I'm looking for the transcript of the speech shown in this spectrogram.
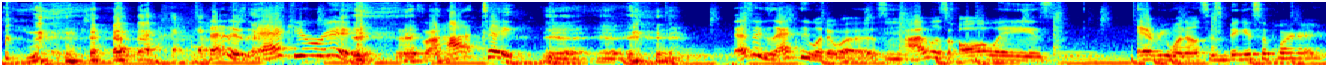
that is accurate. That's a hot take. Yeah, yeah. That's exactly what it was. Mm. I was always everyone else's biggest supporter.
